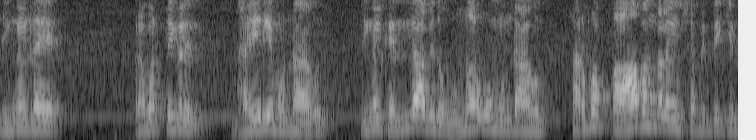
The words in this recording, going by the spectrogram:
നിങ്ങളുടെ പ്രവൃത്തികളിൽ ധൈര്യമുണ്ടാകും. നിങ്ങൾക്ക് എല്ലാവിധ ഉണർവും ഉണ്ടാകും. സർവ പാപങ്ങളെയും ശമിപ്പിക്കും.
